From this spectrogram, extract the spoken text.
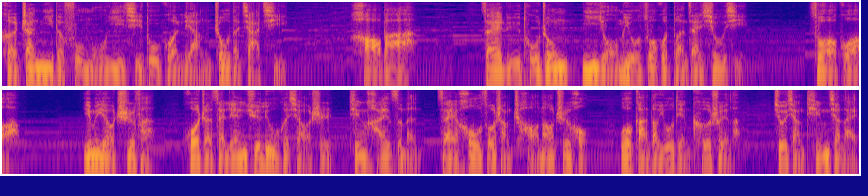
和詹妮的父母一起度过两周的假期。好吧，在旅途中，你有没有做过短暂休息？做过，因为要吃饭，或者在连续六个小时听孩子们在后座上吵闹之后，我感到有点瞌睡了。就想停下来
